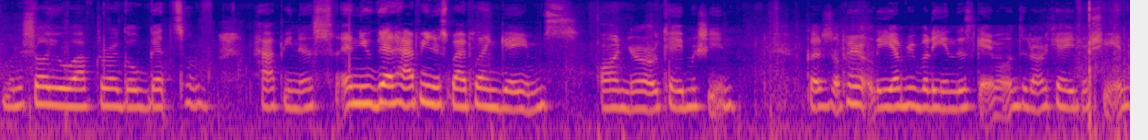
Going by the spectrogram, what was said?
I'm going to show you after I go get some happiness. And you get happiness by playing games on your arcade machine. Because apparently everybody in this game owns an arcade machine.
